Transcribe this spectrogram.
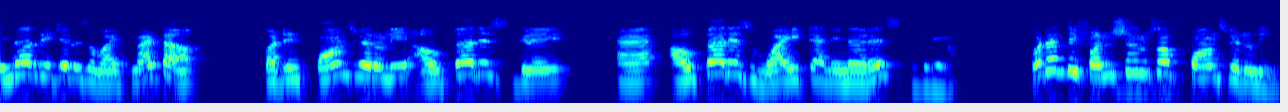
inner region is a white matter. But in Pons varolii, outer is gray, uh, outer is white and inner is gray. What are the functions of Pons varolii?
